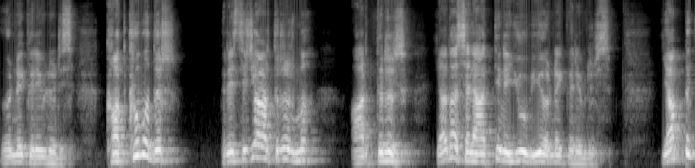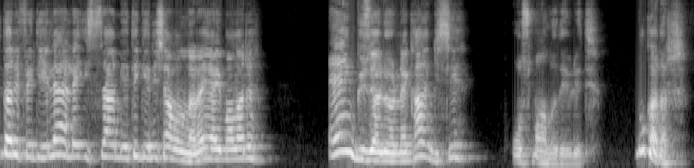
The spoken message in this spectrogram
örnek verebiliriz. Katkı mıdır? Prestiji artırır mı? Arttırır. Ya da Selahaddin Eyyubi'yi örnek verebiliriz. Yaptıkları fetihlerle İslamiyet'i geniş alanlara yaymaları. En güzel örnek hangisi? Osmanlı Devleti. Bu kadar.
